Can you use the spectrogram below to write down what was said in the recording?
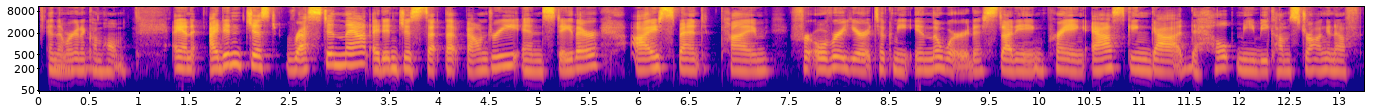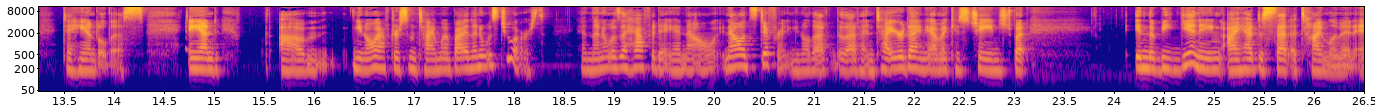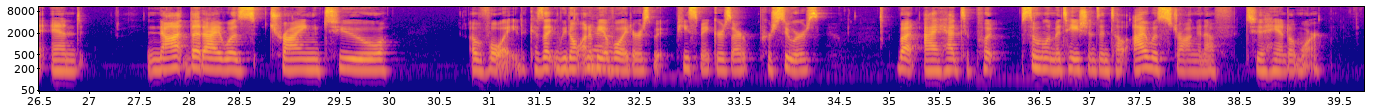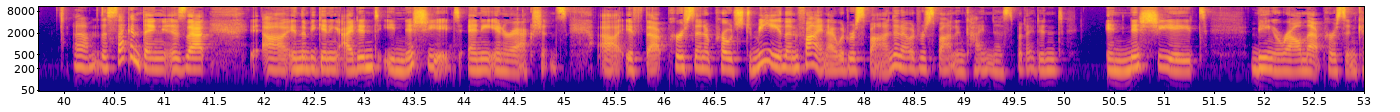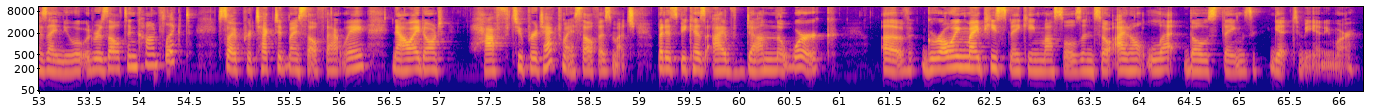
and then we're going to come home. And I didn't just rest in that. I didn't just set that boundary and stay there. I spent time for over a year. It took me in the Word, studying, praying, asking God to help me become strong enough to handle this. And, um, you know, after some time went by, then it was two hours. And then it was a half a day. And now, now it's different. You know, that, that entire dynamic has changed. But in the beginning, I had to set a time limit. And not that I was trying to avoid, because we don't want to yeah. be avoiders, but peacemakers are pursuers. But I had to put some limitations until I was strong enough to handle more. Um, the second thing is that uh, in the beginning, I didn't initiate any interactions. Uh, if that person approached me, then fine, I would respond and I would respond in kindness, but I didn't initiate being around that person because I knew it would result in conflict. So I protected myself that way. Now I don't have to protect myself as much, but it's because I've done the work of growing my peacemaking muscles. And so I don't let those things get to me anymore.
